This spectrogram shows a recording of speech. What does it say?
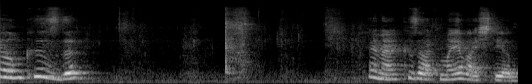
Yağım kızdı. Hemen kızartmaya başlayalım.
